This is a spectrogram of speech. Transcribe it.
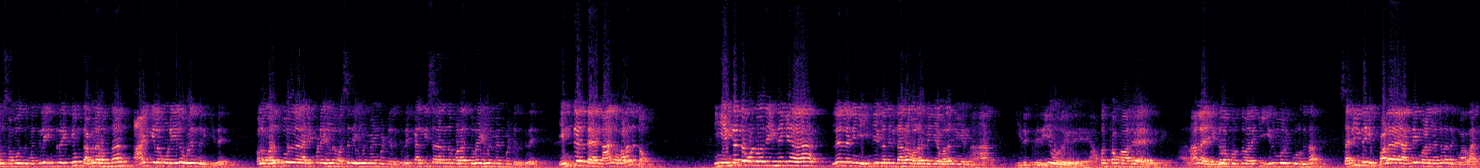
ஒரு சமூகத்துக்கு மத்தியில இன்றைக்கும் தமிழகம் தான் ஆங்கில மொழியில உயர்ந்து நிற்கிது பல மருத்துவ அடிப்படைகள்ல வசதிகள் மேம்பட்டு இருக்குது. கல்வி சார்ந்த பல துறைகள் மேம்பட்டு இருக்குது. எங்கள்கிட்ட நாங்க வளர்ந்துட்டோம். நீங்க எங்கள்கிட்ட கொண்டு வந்து இன்னைக்கு இல்ல இல்ல நீங்க இந்திய கத்துக்கிட்டாதான் வளருவீங்க வளருவீங்கன்னா இது பெரிய ஒரு அபத்தமாக இருக்கு. அதனால எங்களை பொறுத்த வரைக்கும் இருமொழி கொள்கை தான் சரி இன்னைக்கு பல அண்டை மாநிலங்கள் அதுக்கு வர்றாங்க.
